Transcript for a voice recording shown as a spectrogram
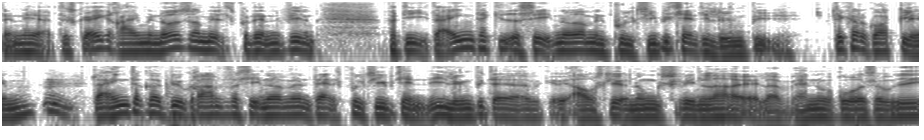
den her. Du skal ikke regne med noget som helst på den film. Fordi der er ingen, der gider se noget om en politibetjent i Lyngby. Det kan du godt glemme. Mm. Der er ingen, der går i biografen for at se noget med en dansk politibetjent i Lyngby, der afslører nogle svindlere, eller hvad nu råder sig ud i.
